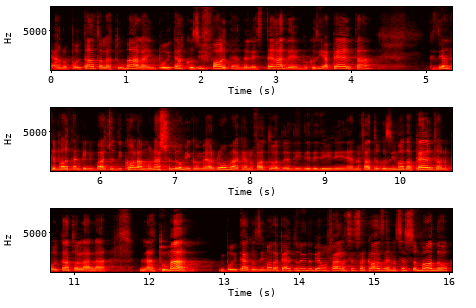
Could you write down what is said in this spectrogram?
hanno portato la Tumà, la impurità così forte nelle strade, così aperta, così anche porta anche il linguaggio di Kola Monash Romi come a Roma, che hanno fatto, di, di, di, hanno fatto così in modo aperto, hanno portato la, la, la Tumà, impurità così in modo aperto, noi dobbiamo fare la stessa cosa, nello stesso modo,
